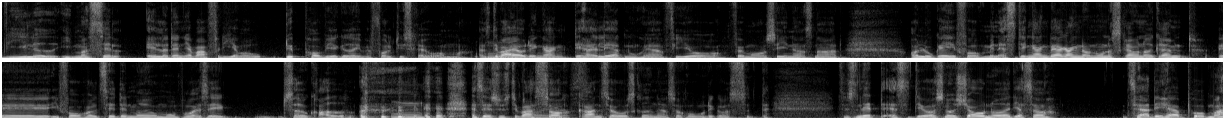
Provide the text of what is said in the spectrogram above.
hvilede i mig selv, eller den jeg var, fordi jeg var jo dybt påvirket af, hvad folk de skrev om mig. Altså, mm. det var jeg jo dengang. Det har jeg lært nu her, fire år, fem år senere snart at lukke af for. Men altså dengang, hver gang der var nogen, der skrev noget grimt øh, i forhold til den måde, jeg var mor på, altså jeg sad jo græd. Mm. altså jeg synes, det var oh, så yes. grænseoverskridende og så hårdt, ikke også? Så, det, så sådan lidt, altså det er også noget sjovt noget, at jeg så tager det her på mig,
